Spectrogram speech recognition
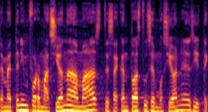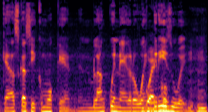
te meten información nada más, te sacan todas tus emociones y te quedas casi como que en blanco y negro o en Hueco. gris, güey. Ujú.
